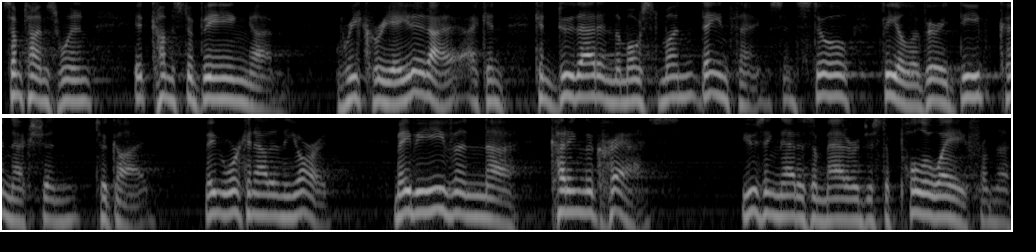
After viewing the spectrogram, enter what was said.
Sometimes when it comes to being uh, recreated, I, I can, can do that in the most mundane things and still feel a very deep connection to God. Maybe working out in the yard, maybe even uh, cutting the grass, using that as a matter just to pull away from the,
